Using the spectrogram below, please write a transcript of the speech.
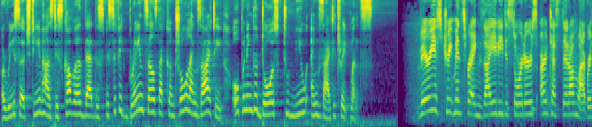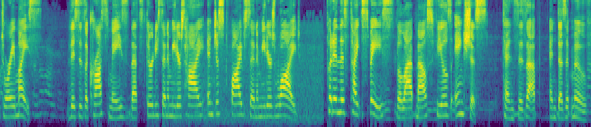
A research team has discovered that the specific brain cells that control anxiety, opening the doors to new anxiety treatments. Various treatments for anxiety disorders are tested on laboratory mice. This is a cross maze that's 30 centimeters high and just 5 centimeters wide. Put in this tight space, the lab mouse feels anxious, tenses up, and doesn't move.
